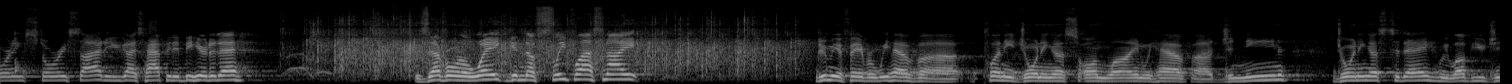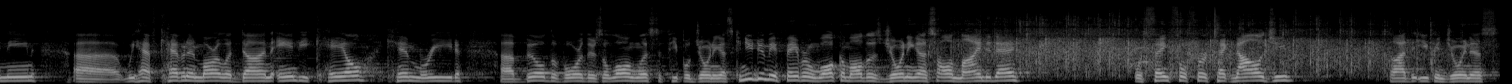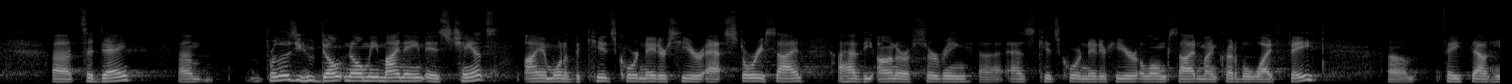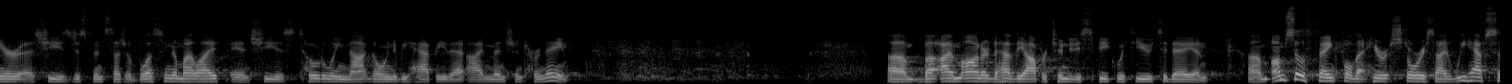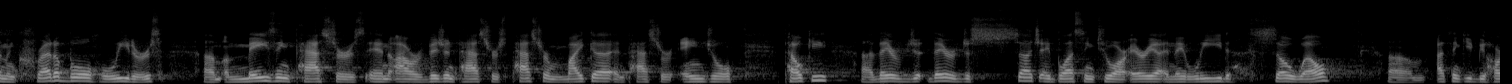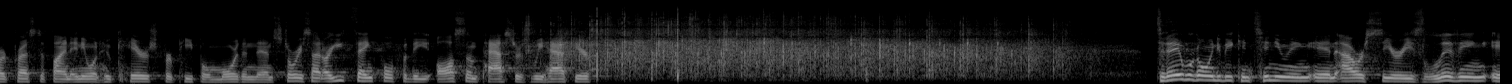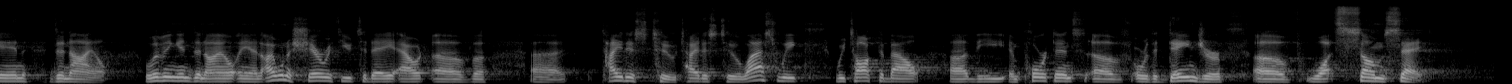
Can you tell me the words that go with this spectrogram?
Morning, Storyside. Are you guys happy to be here today? Is everyone awake? Get enough sleep last night? Do me a favor. We have uh, plenty joining us online. We have uh, Janine joining us today. We love you, Janine. Uh, we have Kevin and Marla Dunn, Andy Kale, Kim Reed, uh, Bill DeVore. There's a long list of people joining us. Can you do me a favor and welcome all those joining us online today? We're thankful for technology. Glad that you can join us uh, today. Um, for those of you who don't know me, my name is Chance. I am one of the kids coordinators here at Storyside. I have the honor of serving uh, as kids coordinator here alongside my incredible wife, Faith. Um, Faith down here, uh, has just been such a blessing to my life, and she is totally not going to be happy that I mentioned her name. um, but I'm honored to have the opportunity to speak with you today, and um, I'm so thankful that here at Storyside we have some incredible leaders, um, amazing pastors, in our vision pastors, Pastor Micah and Pastor Angel Pelkey. Uh, they, are ju- they are just such a blessing to our area, and they lead so well. Um, I think you'd be hard pressed to find anyone who cares for people more than them. Storyside, are you thankful for the awesome pastors we have here? Today, we're going to be continuing in our series, Living in Denial. Living in Denial, and I want to share with you today out of uh, Titus 2. Titus 2. Last week, we talked about uh, the importance of, or the danger of what some say.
